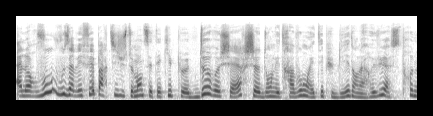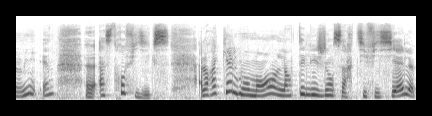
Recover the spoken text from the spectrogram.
Alors vous, vous avez fait partie justement de cette équipe de recherche dont les travaux ont été publiés dans la revue Astronomy and euh, Astrophysics. Alors à quel moment l'intelligence artificielle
